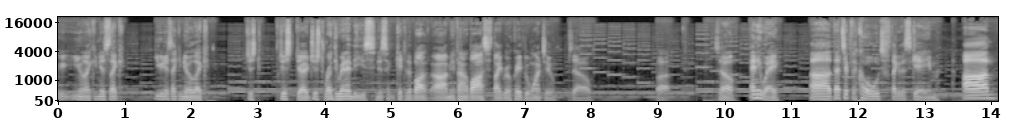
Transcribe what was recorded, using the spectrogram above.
you know, like you can just like you can just like you know like just just uh, just run through enemies and just like, get to the boss, um, your final boss like real quick if you want to. So, but so anyway, uh, that's it for the codes like this game. Um,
